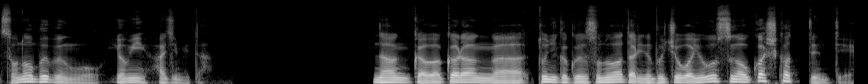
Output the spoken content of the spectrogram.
その部分を読み始めた。なんかわからんが、とにかくそのあたりの部長は様子がおかしかってんて。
